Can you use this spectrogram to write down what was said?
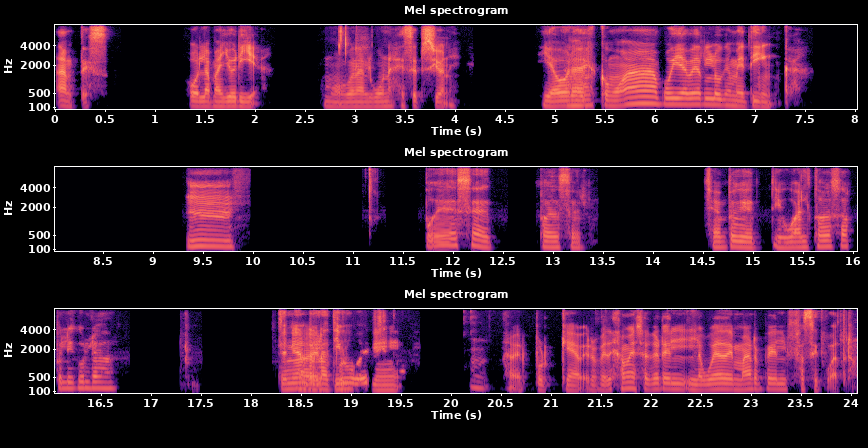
antes. O la mayoría. Como con algunas excepciones. Y ahora Ajá. es como, ah, voy a ver lo que me tinca. Mm, puede ser, puede ser. Siento que igual todas esas películas tenían ver, relativo ¿por éxito. A ver, ¿por qué? A ver, déjame sacar el- la wea de Marvel fase 4.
